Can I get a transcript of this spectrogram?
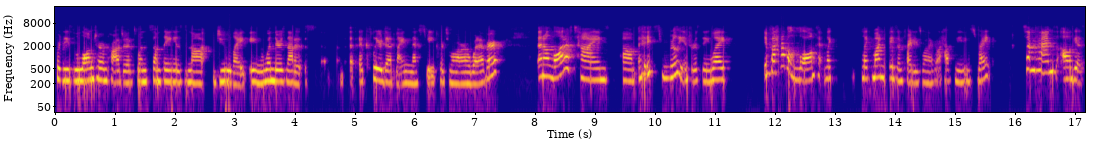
for these long-term projects when something is not due, like when there's not a, a clear deadline next week or tomorrow or whatever. And a lot of times, um, it's really interesting. Like if I have a long time, like like Mondays and Fridays when I have meetings, right? Sometimes I'll get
